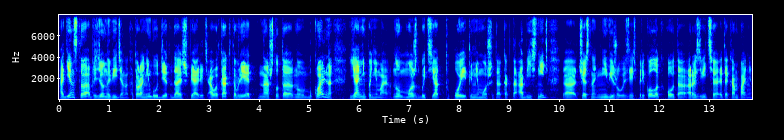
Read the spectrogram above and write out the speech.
агентства определенно виден, который они будут где-то дальше пиарить. А вот как это влияет на что-то, ну, буквально, я не понимаю. Ну, может быть, я тупой, и ты мне можешь это как-то объяснить. Э, честно, не вижу здесь прикола какого-то развития этой компании.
